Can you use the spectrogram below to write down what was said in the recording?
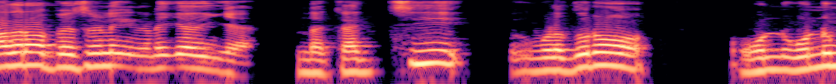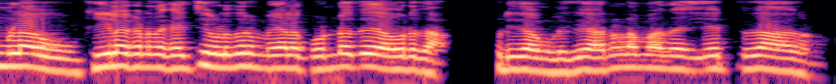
ஆதரவா பேசுறேன்னு நீங்க நினைக்காதீங்க. இந்த கட்சி இவ்வளவு தூரம் ஒண்ணு ஒண்ணுமில்ல கீழே கிடந்த கட்சி இவ்வளவு தூரம் மேல கொண்டது அவர்தான். புரியுதா உங்களுக்கு? அதனால நம்ம அதை ஏற்றுதான் ஆகணும்.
